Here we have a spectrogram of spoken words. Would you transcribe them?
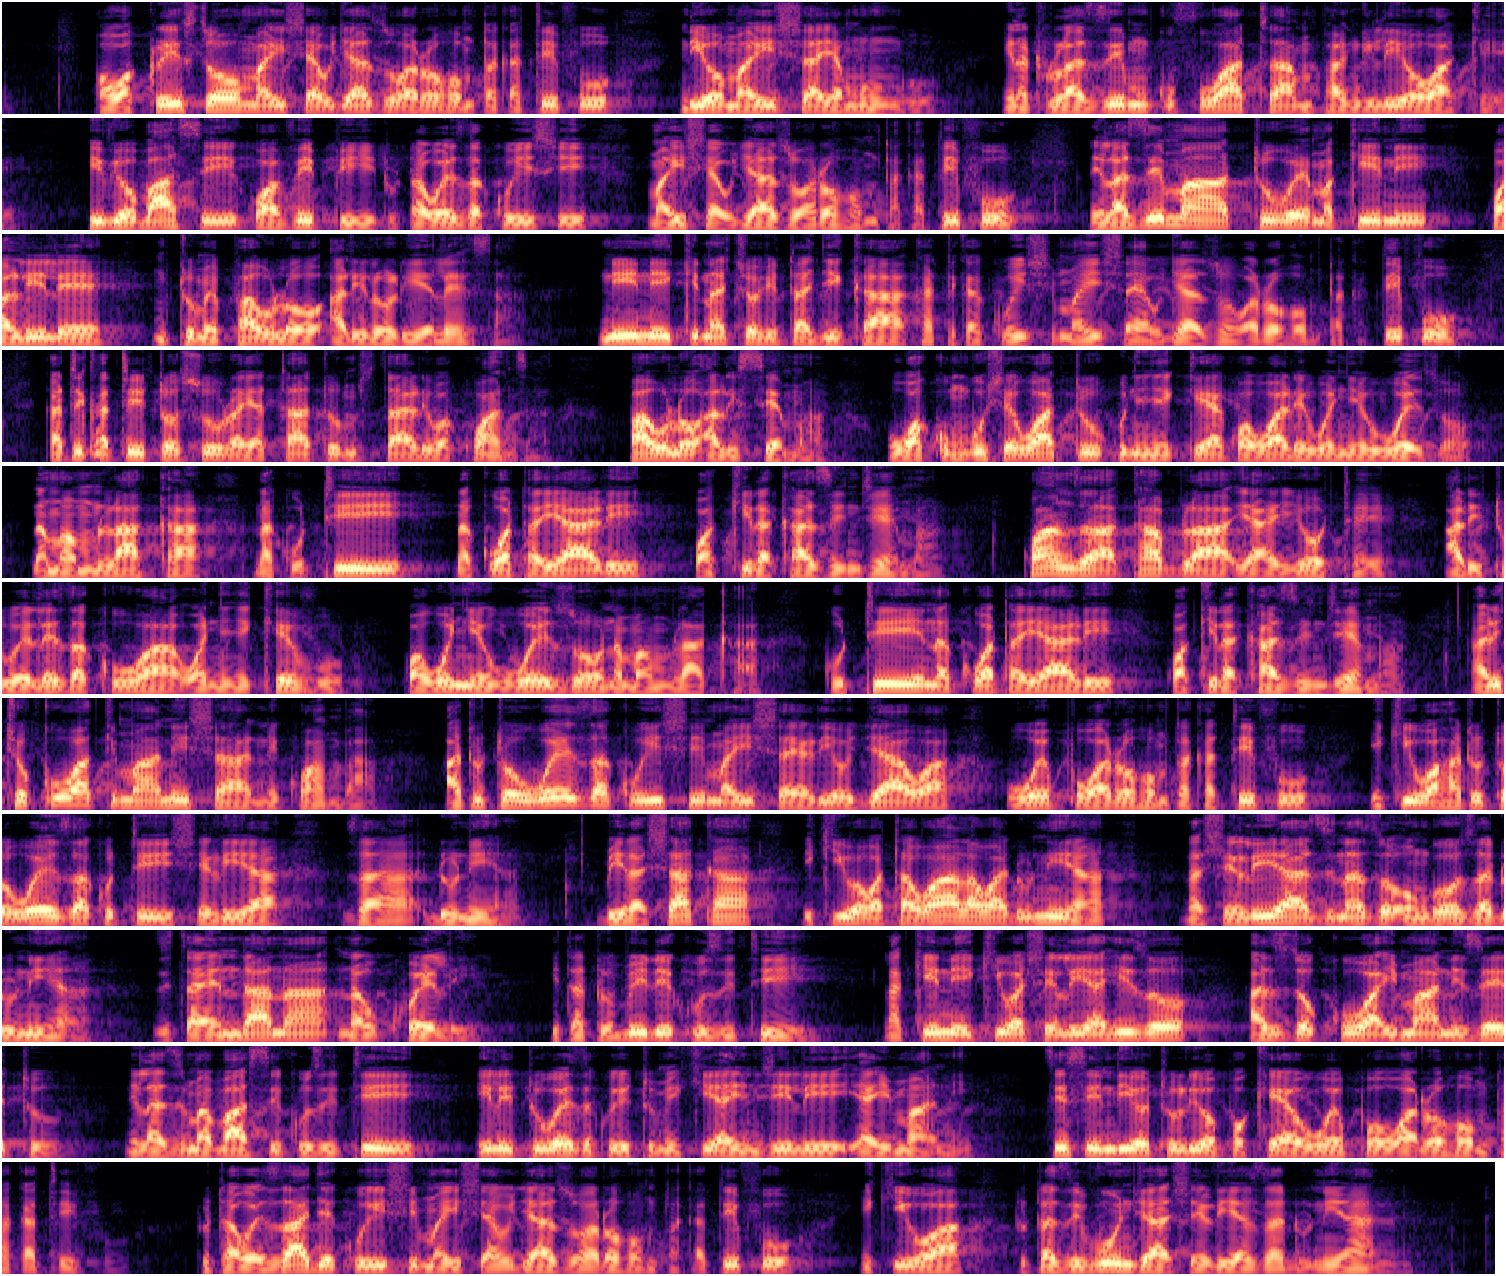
Kwa wakristo maisha ya ujazo wa roho mtakatifu ndiyo maisha ya mungu. Inatulazimu kufuata mpangilio wake hivyo basi kwa vipi tutaweza kuishi maisha ya ujazo wa roho mtakatifu? Ni lazima tuwe makini kwa lile mtume paulo alilolieleza. Nini kinachohitajika katika kuishi maisha ya ujazo wa roho mtakatifu? Katika tito sura ya tatu mstari wa kwanza paulo alisema uwakumbushe watu kunyenyekea kwa wale wenye uwezo na mamlaka na kutii na kuwa tayari kwa kila kazi njema. Kwanza kabla ya yote alitueleza kuwa wanyenyekevu kwa wenye uwezo na mamlaka kutii na kuwa tayari kwa kila kazi njema. Alichokuwa akimaanisha ni kwamba hatutoweza kuishi maisha yaliyojawa uwepo wa roho mtakatifu ikiwa hatutoweza kutii sheria za dunia. Bila shaka ikiwa watawala wa dunia na sheria zinazoongoza dunia zitaendana na ukweli itatubidi kuzitii. Lakini ikiwa sheria hizo hazizokuwa imani zetu ni lazima basi kuzitii ili tuweze kuitumikia injili ya imani. Sisi ndiyo tuliopokea uwepo wa roho mtakatifu. Tutawezaje kuishi maisha ya ujazo wa roho mtakatifu ikiwa tutazivunja sheria za duniani?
